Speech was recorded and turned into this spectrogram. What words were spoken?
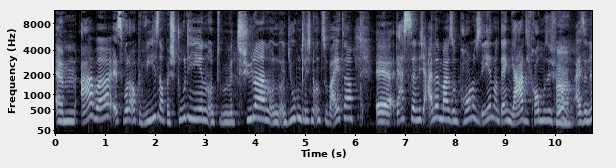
Ähm, aber es wurde auch bewiesen, auch bei Studien und mit Schülern und, und Jugendlichen und so weiter, äh, dass dann nicht alle mal so ein Porno sehen und denken, ja, die Frau muss sich würgen. Also, ne,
